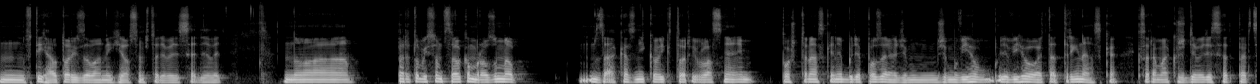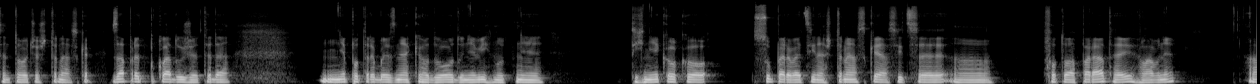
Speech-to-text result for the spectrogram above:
v tých autorizovaných je 899. No a preto by som celkom rozumel zákazníkovi, ktorý vlastne po 14 nebude pozerať, že mu, že mu vyho, bude vyhovovať tá 13, ktorá má akože 90% toho, čo 14. Za predpokladu, že teda nepotrebuje z nejakého dôvodu nevyhnutne tých niekoľko super vecí na 14 a síce uh, fotoaparát, hej, hlavne. A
